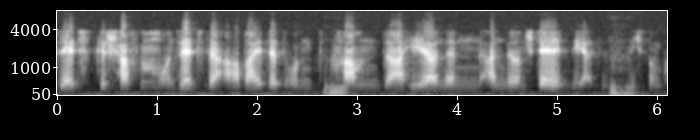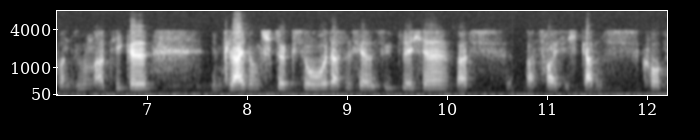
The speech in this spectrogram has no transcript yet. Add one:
selbst geschaffen und selbst erarbeitet und mhm. haben daher einen anderen Stellenwert. Es ist mhm. nicht so ein Konsumartikel, ein Kleidungsstück so, das ist ja das Übliche, was, was häufig ganz kurz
